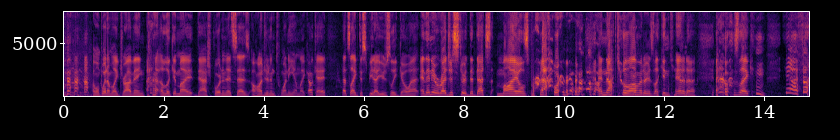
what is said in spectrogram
At one point, I'm like driving. I look at my dashboard and it says 120. I'm like, okay, that's like the speed I usually go at. And then it registered that that's miles per hour and not kilometers like in Canada. And I was like, hmm, yeah, I felt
